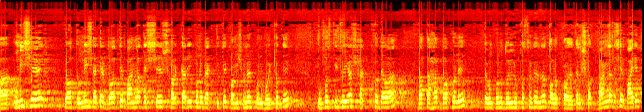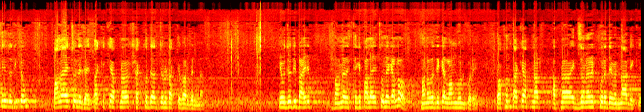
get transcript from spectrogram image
আর উনিশের গত, উনিশ একের গতে বাংলাদেশের সরকারি কোনো ব্যক্তিকে, কমিশনের কোনো বৈঠকে উপস্থিত হইয়া সাক্ষ্য দেওয়া বা তাহার দখলে এবং কোনো দলিল উপস্থাপনের জন্য তলব করা যায়। তাহলে বাংলাদেশের বাইরের থেকে যদি কেউ পালায় চলে যায়, তাকে কি আপনারা সাক্ষ্য দেওয়ার জন্য ডাকতে পারবেন না? কেউ যদি বাইরে বাংলাদেশ থেকে পালায় চলে গেল মানবাধিকার লঙ্ঘন করে। তখন তাকে আপনার, আপনারা এক্সোনারেট করে দেবেন না ডেকে।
